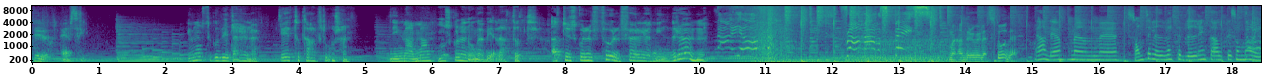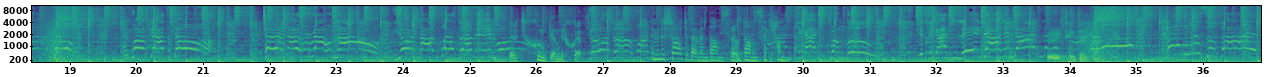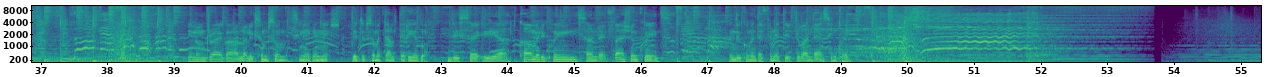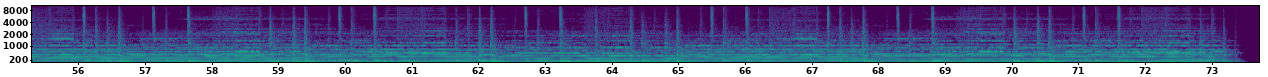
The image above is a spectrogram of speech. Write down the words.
Du, älskling. Vi måste gå vidare nu. Det är ett och ett halvt år sedan. Din mamma, hon skulle nog ha velat att, att du skulle fullfölja din dröm. Men hade du velat stå där? Ja, det. Men eh, sånt i livet, det blir inte alltid som vanligt. Det är ett sjunkande skepp. Nej, men du sa att du behöver en dansare och dansa kan jag. Hur har du tänkt dig? Inom drag har alla liksom som sin egen nisch. Det är typ som ett alter ego. Vissa är comedy queens, andra är fashion queens. Men du kommer definitivt att vara en dancing queen.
